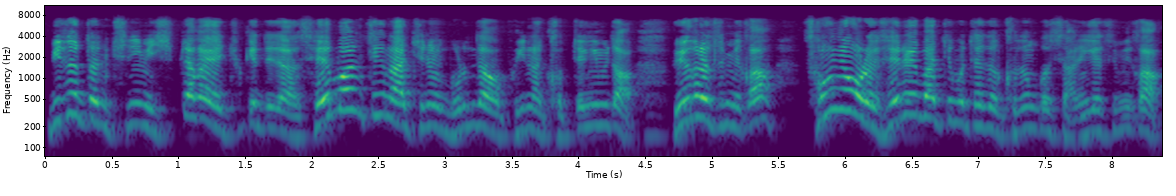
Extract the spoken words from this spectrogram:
믿었던 주님이 십자가에 죽게 되자 세 번씩이나 주님을 모른다고 부인한 겁쟁입니다. 왜 그렇습니까? 성령으로 세례를 받지 못해서 그런 것이 아니겠습니까?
